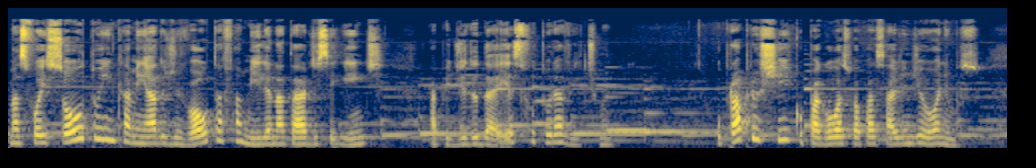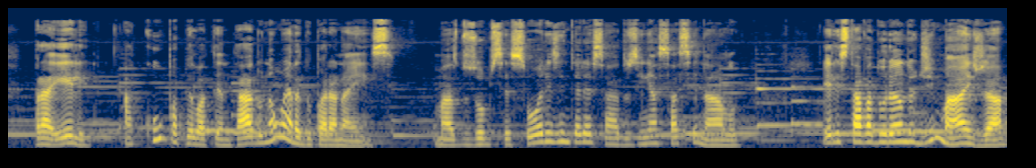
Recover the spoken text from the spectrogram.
mas foi solto e encaminhado de volta à família na tarde seguinte, a pedido da ex-futura vítima. O próprio Chico pagou a sua passagem de ônibus. Para ele, a culpa pelo atentado não era do paranaense, mas dos obsessores interessados em assassiná-lo. Ele estava durando demais já.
